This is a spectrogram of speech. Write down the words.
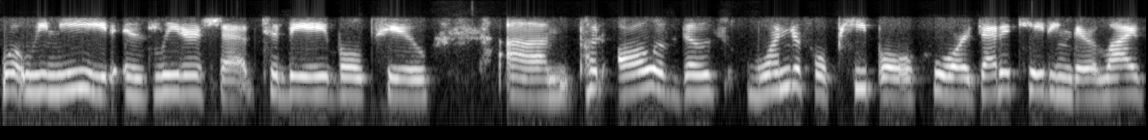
What we need is leadership to be able to um, put all of those wonderful people who are dedicating their lives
